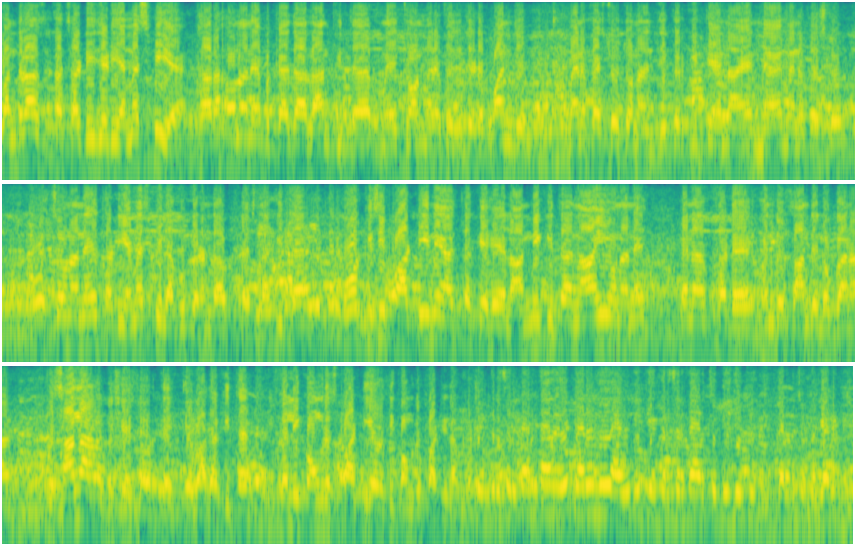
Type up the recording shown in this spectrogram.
15 ਸ- ਸਾਡੀ ਜਿਹੜੀ ਐਮਐਸਪੀ ਹੈ 18 ਉਹਨਾਂ ਨੇ ਬਕਾਇਦਾ ਐਲਾਨ ਕੀਤਾ ਹੈ ਆਪਣੇ ਚੋਣ ਮੈਨੀਫੈਸਟੋ ਜਿਹੜੇ ਪੰਜ ਮੈਨੀਫੈਸਟੋ 'ਚ ਉਹਨਾਂ ਨੇ ਜ਼ਿਕਰ ਕੀਤੇ ਹਨ ਨਿਆਂ ਮੈਨੀਫੈਸਟੋ। ਉਸ 'ਚ ਉਹਨਾਂ ਨੇ ਸਾਡੀ ਐਮਐਸਪੀ ਲਾਗੂ ਕਰਨ ਦਾ ਫੈਸਲਾ ਕੀਤਾ ਹੈ। ਹੋਰ ਕਿਸੇ ਪਾਰਟੀ ਨੇ ਅੱਜ ਤੱਕ ਇਹ ਐਲਾਨ ਨਹੀਂ ਕੀਤਾ ਨਾ ਹੀ ਉਹਨਾਂ ਨੇ ਇਹਨਾਂ ਸਾਡੇ ਹਿੰਦੁਸਤਾਨ ਦੇ ਲੋਕਾਂ ਨਾਲ ਕਿਸਾਨਾਂ ਵਿਸ਼ੇਸ਼ ਤੌਰ ਤੇ ਇਹ ਵਾਅਦਾ ਕੀਤਾ ਹੈ ਕੱਲੀ ਕਾਂਗਰਸ ਪਾਰਟੀ ਹੈ ਔਰ ਅਸੀਂ ਕਾਂਗਰਸ ਪਾਰਟੀ ਨਾਲ ਖੜੇ ਕੇਂਦਰ ਸਰਕਾਰ ਤਾਂ ਇਹ ਕਹਿ ਰਹੀ ਹੈ ਆਊਗੀ ਕੇਂਦਰ ਸਰਕਾਰ ਚ ਬੀਜੇਪੀ ਕਰਨ ਚ ਬਗੈਰ ਨਹੀਂ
